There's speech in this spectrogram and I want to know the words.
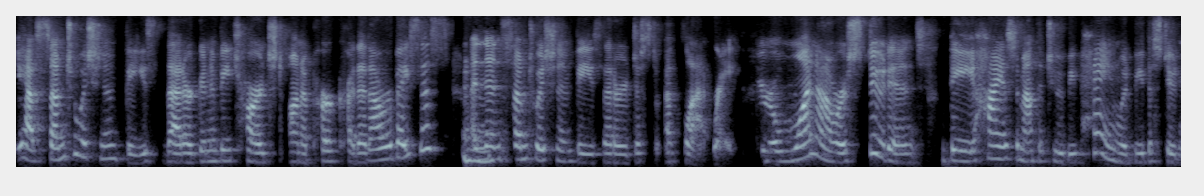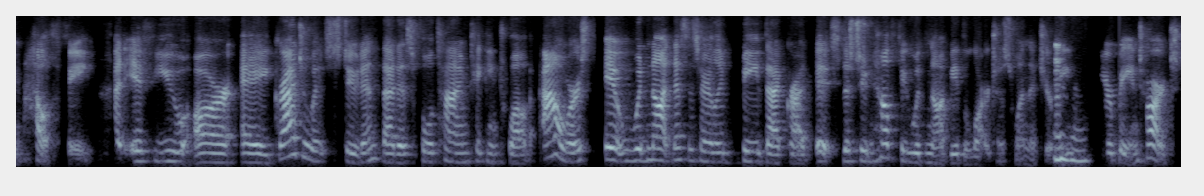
You have some tuition and fees that are going to be charged on a per credit hour basis, mm-hmm. and then some tuition and fees that are just a flat rate you're a one hour student, the highest amount that you would be paying would be the student health fee. But if you are a graduate student that is full time taking 12 hours, it would not necessarily be that grad. It's the student health fee would not be the largest one that you're mm-hmm. being, you're being charged.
